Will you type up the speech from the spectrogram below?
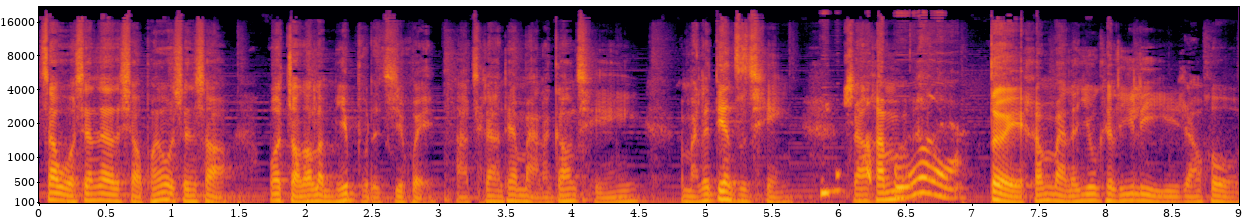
在我现在的小朋友身上，我找到了弥补的机会啊！前两天买了钢琴，买了电子琴，然后还买了对，还买了尤克里里，然后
